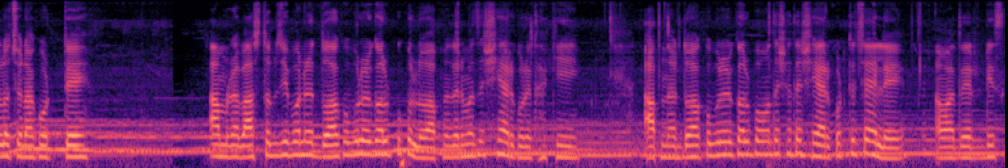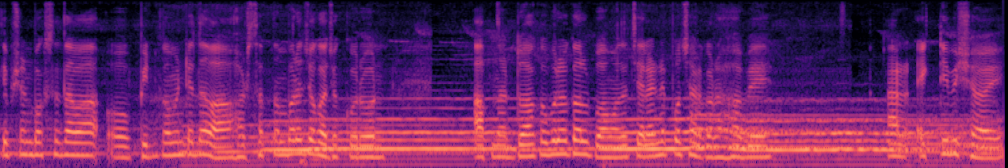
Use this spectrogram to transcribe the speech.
আলোচনা করতে। আমরা বাস্তব জীবনের দোয়া কবুলের গল্পগুলো আপনাদের মাঝে শেয়ার করে থাকি। আপনার দোয়া কবুলের গল্প আমাদের সাথে শেয়ার করতে চাইলে আমাদের ডিসক্রিপশন বক্সে দেওয়া ও পিন কমেন্টে দেওয়া হোয়াটসঅ্যাপ নম্বরে যোগাযোগ করুন। আপনার দোয়া কবুলের গল্প আমাদের চ্যানেলে প্রচার করা হবে। আর একটি বিষয়,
